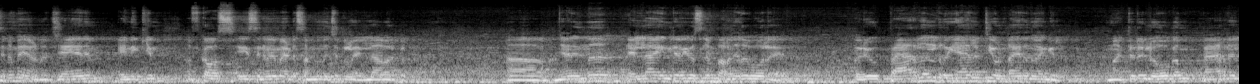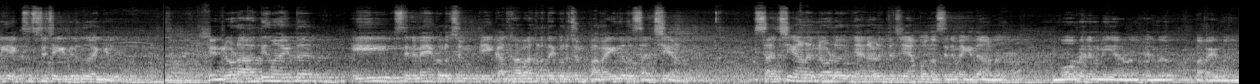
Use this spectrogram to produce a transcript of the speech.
സിനിമയാണ്. ജയനും എനിക്കും ഓഫ് കോഴ്സ് ഈ സിനിമയുമായിട്ട് സംബന്ധിച്ചിട്ടുള്ള എല്ലാവർക്കും. ഞാൻ ഇന്ന് എല്ലാ ഇന്റർവ്യൂസിലും പറഞ്ഞതുപോലെ ഒരു പാരലൽ റിയാലിറ്റി ഉണ്ടായിരുന്നുവെങ്കിൽ മറ്റൊരു ലോകം പാരലലി എക്സിസ്റ്റ് ചെയ്തിരുന്നുവെങ്കിൽ എന്നോട് ആദ്യമായിട്ട് ഈ സിനിമയെക്കുറിച്ചും ഈ കഥാപാത്രത്തെക്കുറിച്ചും പറയുന്നത് സച്ചിയാണ്. സച്ചിയാണ് എന്നോട് ഞാൻ അടുത്ത് ചെയ്യാൻ പോകുന്ന സിനിമ ഇതാണ് മോഹനം നീയാണ് എന്ന് പറയുന്നത്.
